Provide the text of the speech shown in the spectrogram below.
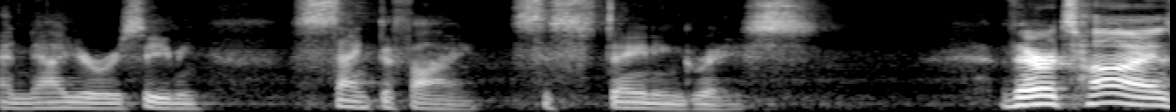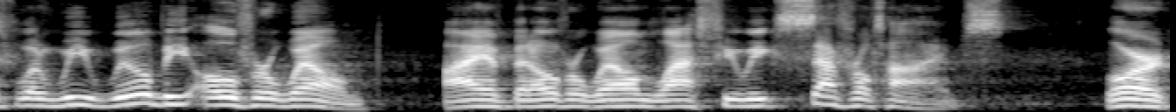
and now you're receiving sanctifying, sustaining grace. There are times when we will be overwhelmed. I have been overwhelmed last few weeks several times. Lord,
